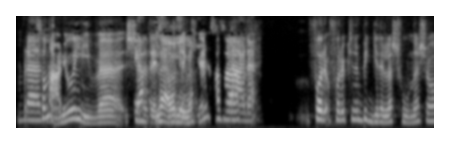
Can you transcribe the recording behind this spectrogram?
Det, sånn er det jo i livet generelt. Ja, det er jo livet. Altså, det er det. For, for, å kunne bygge relasjoner, så,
